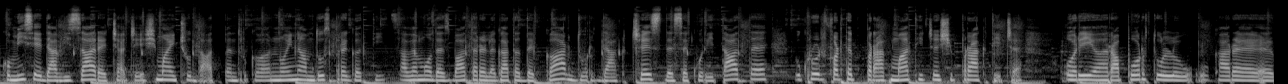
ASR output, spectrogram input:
comisiei de avizare, ceea ce e și mai ciudat, pentru că noi ne-am dus pregătiți să avem o dezbatere legată de garduri, de acces, de securitate, lucruri foarte pragmatice și practice. Ori uh, raportul cu care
